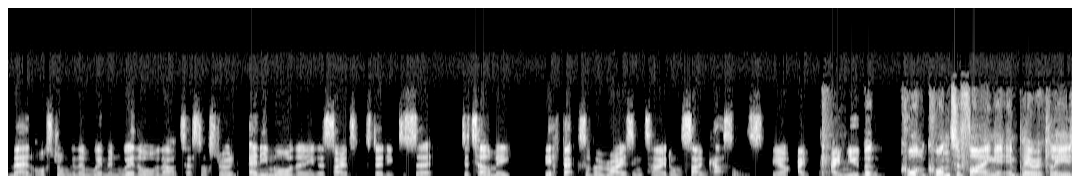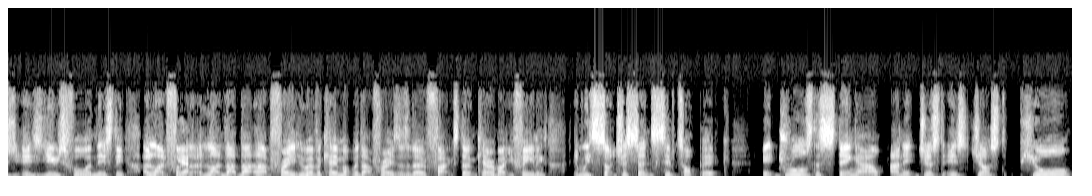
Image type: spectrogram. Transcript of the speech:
men are stronger than women with or without testosterone any more than I need a scientific study to say to tell me the effects of a rising tide on sandcastles. You know, I, I knew. But qu- quantifying it empirically is, is useful, and it's the I like yeah. like that, that that phrase. Whoever came up with that phrase, I don't know. Facts don't care about your feelings. It was such a sensitive topic, it draws the sting out, and it just it's just pure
